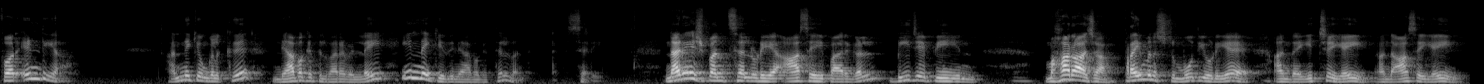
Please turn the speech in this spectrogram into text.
ஃபார் இந்தியா அன்னைக்கு உங்களுக்கு ஞாபகத்தில் வரவில்லை. இன்னைக்கு இது ஞாபகத்தில் வந்துவிட்டது. சரி. நரேஷ் பன்சலுடைய ஆசையை பாருங்கள். பிஜேபியின் மகாராஜா பிரைம் மினிஸ்டர் மோடியுடைய அந்த இச்சையை அந்த ஆசையை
